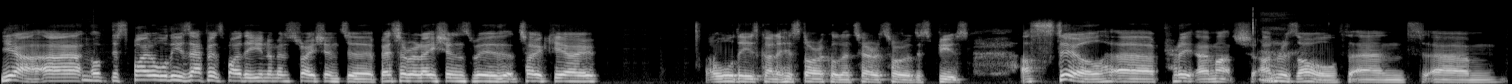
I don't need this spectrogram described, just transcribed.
yeah, uh, mm. despite all these efforts by the Yoon administration to better relations with Tokyo, all these kind of historical and territorial disputes are still uh, pretty uh, much unresolved and um,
